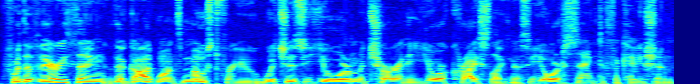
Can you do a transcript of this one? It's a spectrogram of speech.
for the very thing that God wants most for you, which is your maturity, your Christlikeness, your sanctification.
